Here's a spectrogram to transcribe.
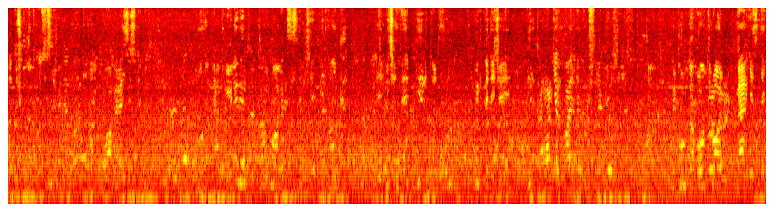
atış kontrol sistemi, tank muhabere sistemi, yani öyle bir tank muhabere sistemi ki bir tankın e, içinde bir taburun hükmedeceği bir karargah haline dönüştürebiliyorsunuz. Tankı. Bir komuta kontrol merkezindeki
